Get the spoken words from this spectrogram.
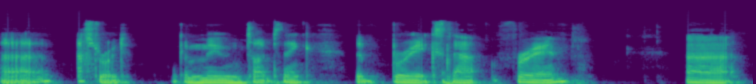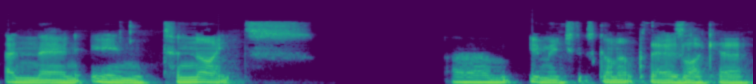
uh, asteroid, like a moon type thing, that breaks that frame. Uh, and then in tonight's um, image that's gone up, there's like a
